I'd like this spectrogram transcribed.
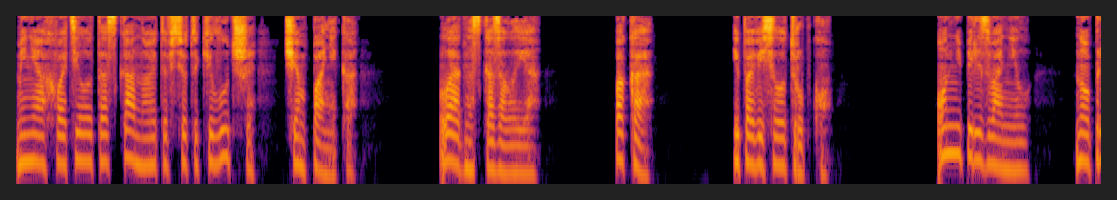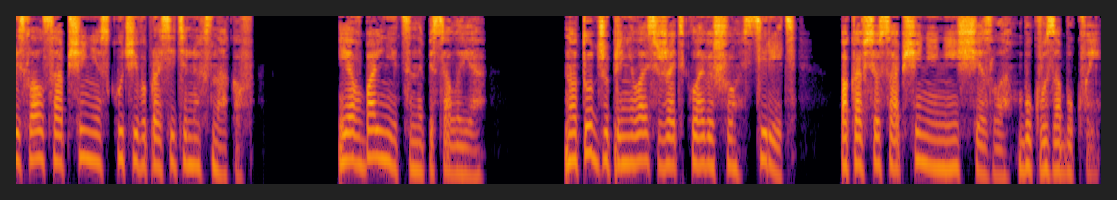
Меня охватила тоска, но это все таки лучше, чем паника. «Ладно», — сказала я. «Пока». И повесила трубку. Он не перезвонил, но прислал сообщение с кучей вопросительных знаков. «Я в больнице», — написала я. Но тут же принялась сжать клавишу «Стереть», пока все сообщение не исчезло, буква за буквой,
